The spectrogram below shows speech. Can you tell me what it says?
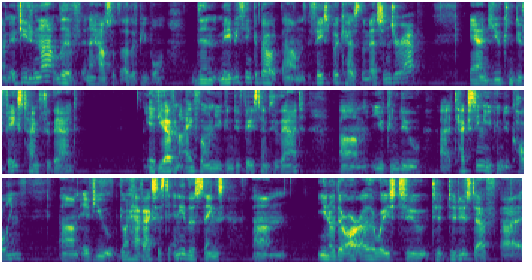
Um, if you do not live in a house with other people, then maybe think about um, Facebook has the Messenger app, and you can do FaceTime through that. If you have an iPhone, you can do FaceTime through that. Um, you can do uh, texting, you can do calling. Um, if you don't have access to any of those things, um, you know there are other ways to to, to do stuff. Uh,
